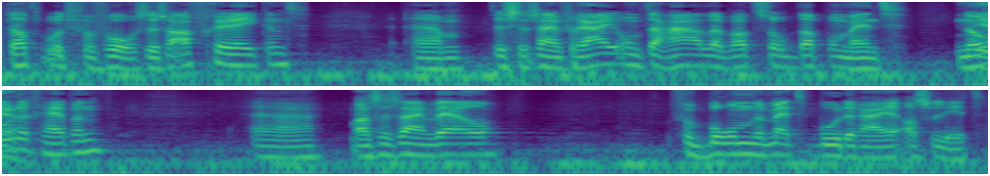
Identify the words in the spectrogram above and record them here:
Dat wordt vervolgens dus afgerekend. Ehm, dus ze zijn vrij om te halen wat ze op dat moment nodig hebben. Eh, maar ze zijn wel verbonden met de boerderij als lid.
